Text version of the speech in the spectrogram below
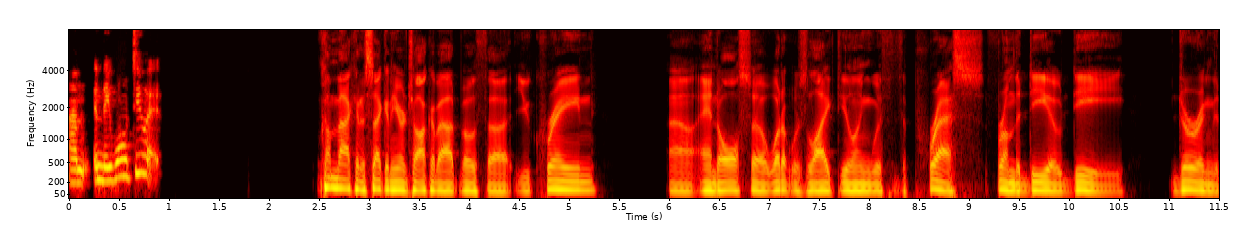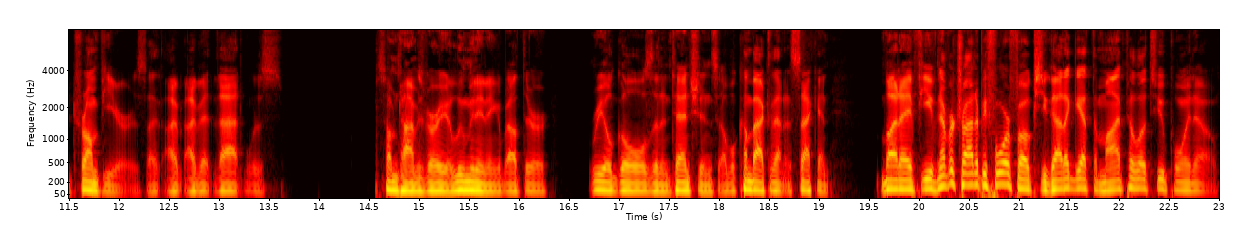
Um, and they won't do it. Come back in a second here and talk about both uh, Ukraine uh, and also what it was like dealing with the press from the DoD during the Trump years. I, I, I bet that was sometimes very illuminating about their real goals and intentions. Uh, we'll come back to that in a second. But if you've never tried it before, folks, you got to get the My Pillow 2.0.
